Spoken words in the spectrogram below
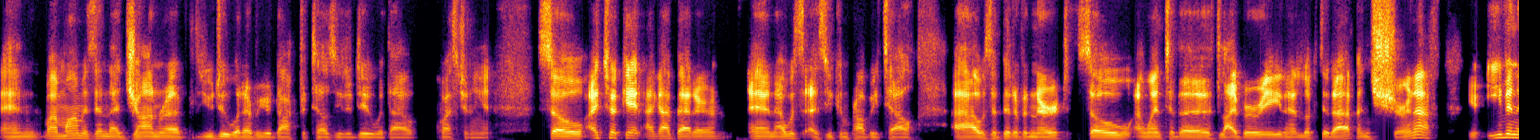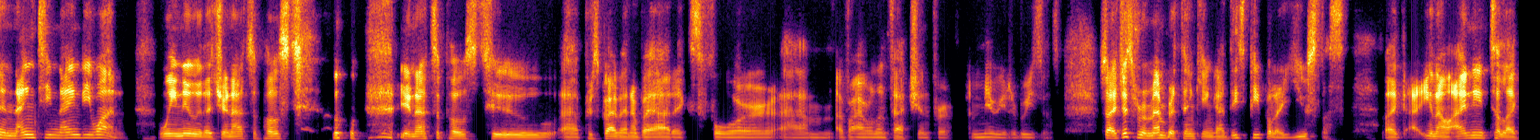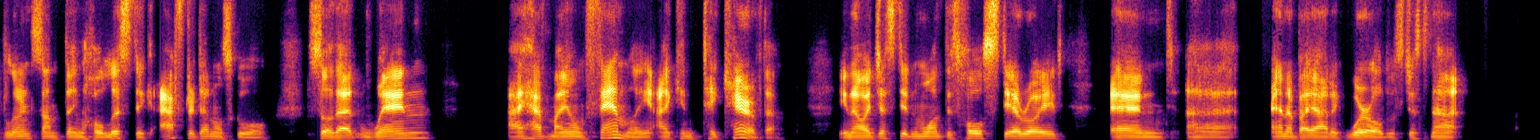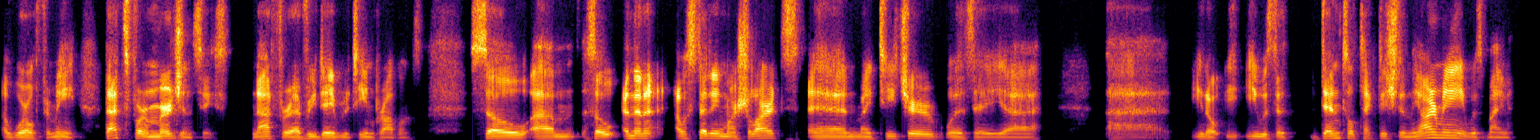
And my mom is in that genre. of You do whatever your doctor tells you to do without questioning it. So I took it, I got better. And I was, as you can probably tell, uh, I was a bit of a nerd. So I went to the library and I looked it up. And sure enough, even in 1991, we knew that you're not supposed to. you're not supposed to uh, prescribe antibiotics for um, a viral infection for a myriad of reasons. So I just remember thinking, God, these people are useless. Like, you know, I need to like learn something holistic after dental school so that when I have my own family, I can take care of them. You know, I just didn't want this whole steroid and uh, antibiotic world was just not a world for me. That's for emergencies, not for everyday routine problems. So, um, so, and then I was studying martial arts, and my teacher was a, uh, uh, you know, he, he, was a dental technician in the army. He was my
